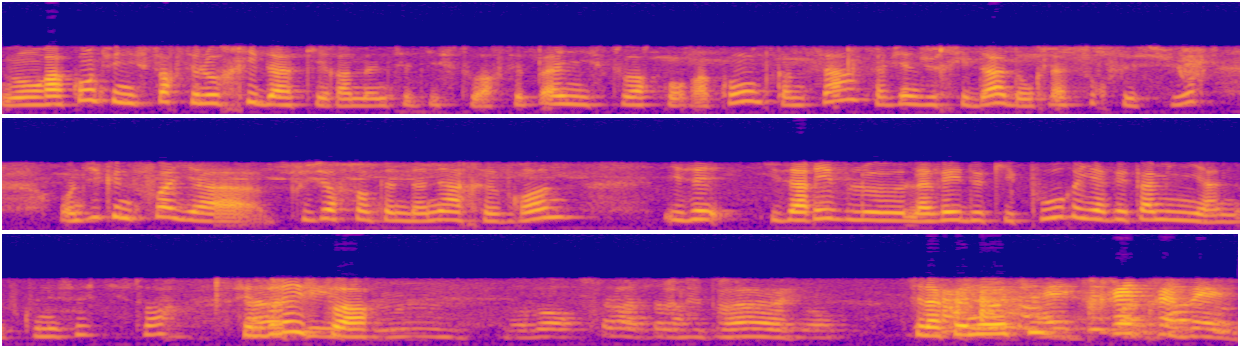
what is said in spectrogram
mais on raconte une histoire, c'est le Chida qui ramène cette histoire. C'est pas une histoire qu'on raconte comme ça, ça vient du Chida, donc la source est sûre. On dit qu'une fois, il y a plusieurs centaines d'années à Hebron, ils, est, ils arrivent le, la veille de Kippour et il n'y avait pas Minyan. Vous connaissez cette histoire? C'est une Ah, vraie histoire. Mmh. Ah, Tu la connais aussi? Elle est très très belle.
